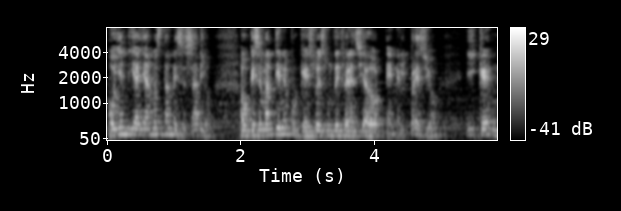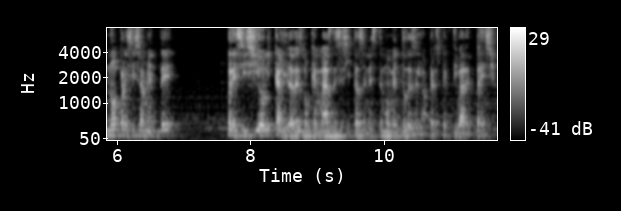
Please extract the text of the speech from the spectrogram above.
Hoy en día ya no es tan necesario, aunque se mantiene porque eso es un diferenciador en el precio y que no precisamente precisión y calidad es lo que más necesitas en este momento desde la perspectiva de precio.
